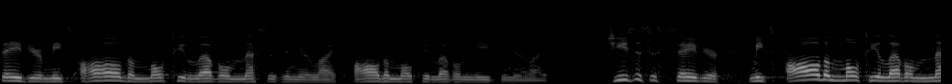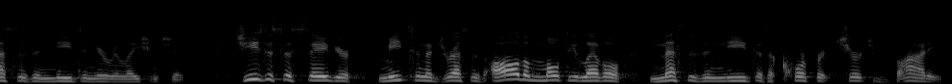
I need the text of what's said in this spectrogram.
Savior meets all the multi level messes in your life, all the multi level needs in your life. Jesus Savior meets all the multi level messes and needs in your relationships. Jesus Savior meets and addresses all the multi level messes and needs as a corporate church body.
